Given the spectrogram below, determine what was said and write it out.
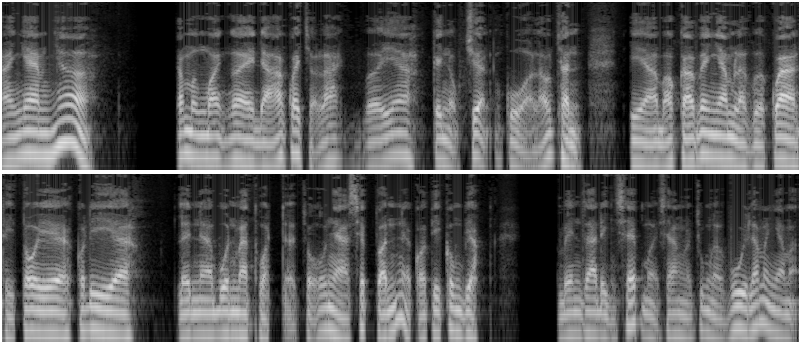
anh em nhé. Chào mừng mọi người đã quay trở lại với à, kênh đọc truyện của Lão Trần. Thì à, báo cáo với anh em là vừa qua thì tôi à, có đi lên Buôn Ma Thuột ở chỗ nhà sếp Tuấn để có tí công việc. Bên gia đình sếp mời sang nói chung là vui lắm anh em ạ.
